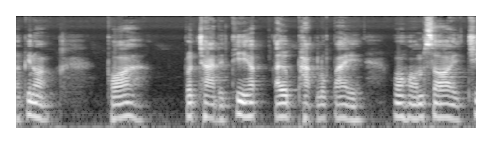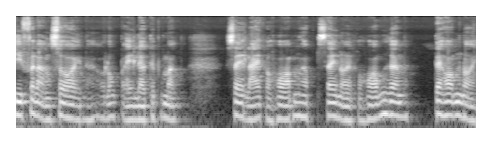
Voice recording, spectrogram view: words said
ล่ะพี่น้องเพราะรสชาติเด็ดที่ครับ เติมผักลงไป หัวหอมซอย ชีฝรั่งซอยนะเอาลงไปแล้วแต่ผู้มักใส่หลายก็หอมครับใส่หน่อยก็หอมเหมือนกัน แต่หอมหน่อย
